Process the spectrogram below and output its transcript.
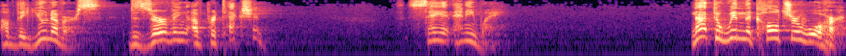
of the universe, deserving of protection. Say it anyway. Not to win the culture war,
